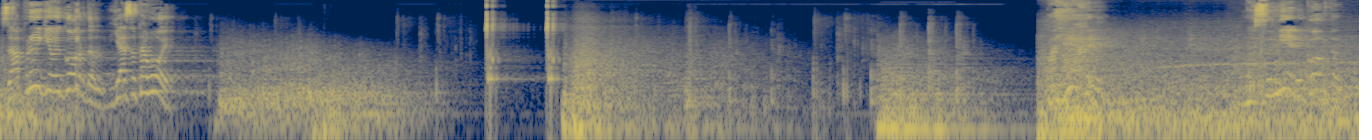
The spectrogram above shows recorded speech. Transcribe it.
Запрыгивай, Гордон, я за тобой. Поехали! Мы сумели, Гордон!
